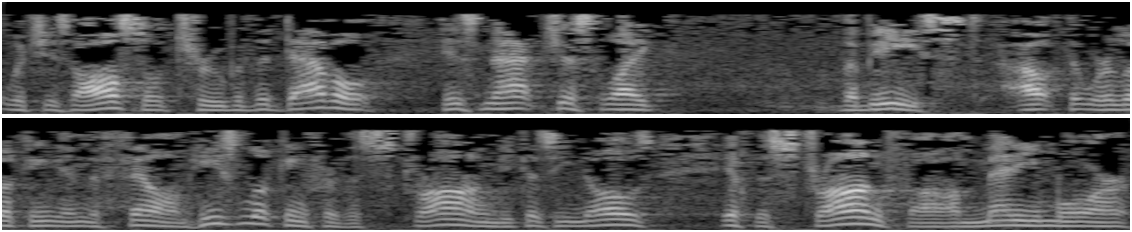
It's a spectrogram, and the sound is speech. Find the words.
which is also true. But the devil is not just like the beast out that we're looking in the film. He's looking for the strong because he knows if the strong fall, many more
